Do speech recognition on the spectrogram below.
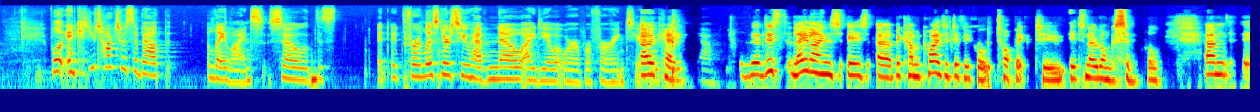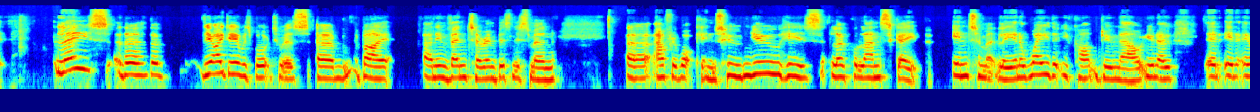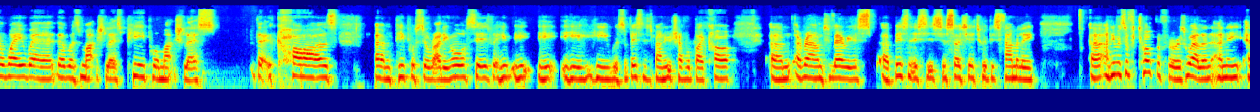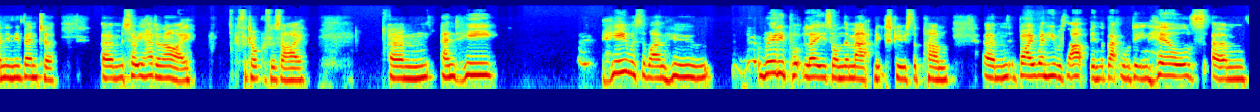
well, and can you talk to us about ley lines? So this it, it, for listeners who have no idea what we're referring to. Okay. Yeah. The, this ley lines is uh, become quite a difficult topic to. It's no longer simple. Um, leys the the the idea was brought to us um, by an inventor and businessman, uh, Alfred Watkins, who knew his local landscape intimately in a way that you can't do now. You know, in, in, in a way where there was much less people, much less the cars, um, people still riding horses. But he he he he was a businessman who travelled by car um, around various uh, businesses associated with his family, uh, and he was a photographer as well, and and, he, and an inventor. Um, so he had an eye, photographer's eye, um, and he he was the one who really put leys on the map, excuse the pun, um, by when he was up in the Blackwardine Hills, um,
